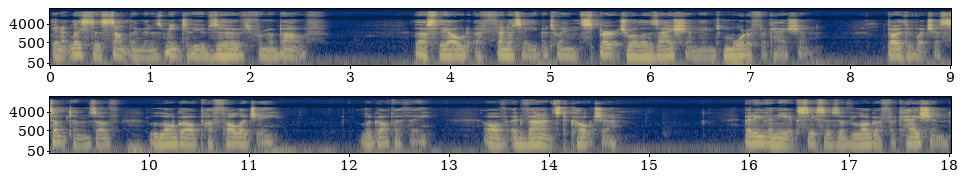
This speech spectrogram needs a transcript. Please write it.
then at least as something that is meant to be observed from above. Thus, the old affinity between spiritualization and mortification, both of which are symptoms of logopathology, logopathy, of advanced culture. But even the excesses of logification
